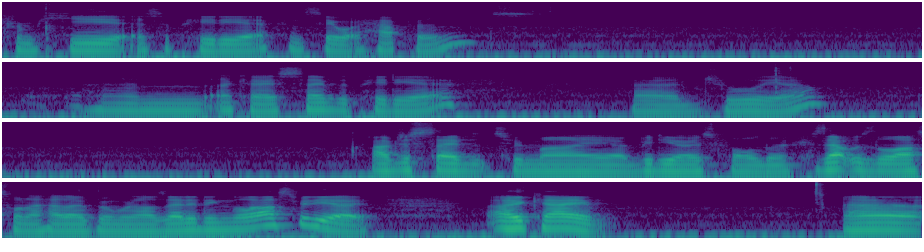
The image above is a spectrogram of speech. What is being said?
from here as a PDF and see what happens. And okay, save the PDF. Uh, Julia. I've just saved it to my uh, videos folder because that was the last one I had open when I was editing the last video. Okay. Uh,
